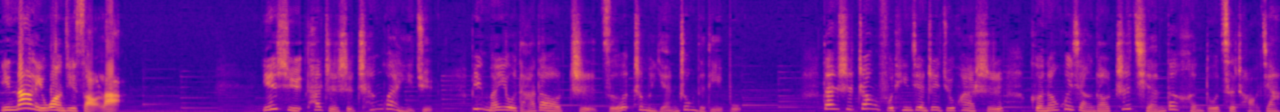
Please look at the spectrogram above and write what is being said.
你那里忘记扫了。”也许他只是嗔怪一句，并没有达到指责这么严重的地步。但是丈夫听见这句话时，可能会想到之前的很多次吵架，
